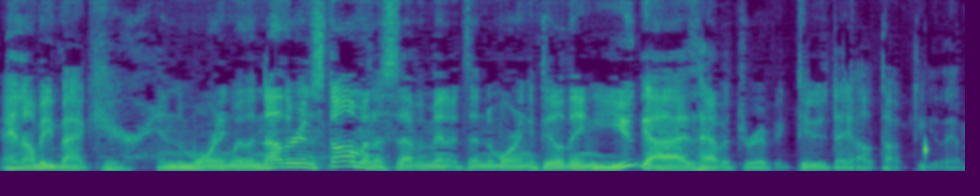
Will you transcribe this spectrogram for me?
And I'll be back here in the morning with another installment of seven minutes in the morning. Until then, you guys have a terrific Tuesday. I'll talk to you then.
